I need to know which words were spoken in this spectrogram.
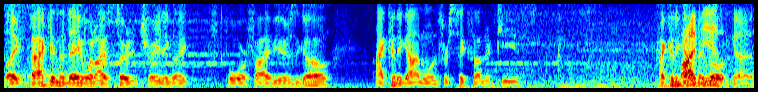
Like back in the day when I started trading, like four or five years ago, I could have gotten one for 600 keys. I could have Five gotten a years gold- ago.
